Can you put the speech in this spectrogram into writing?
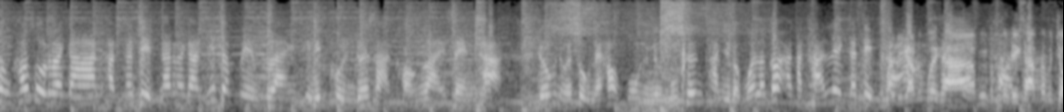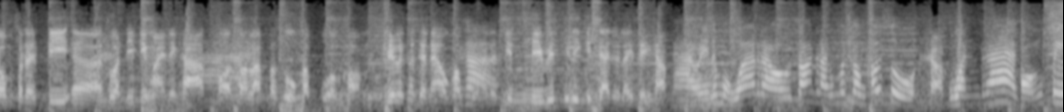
ชมเข้าสู่รายการหัดขจิตในรายการที่จะเปลี่ยนแปลงชีวิตคุณด้วยศาสตร์ของลายเซ็นค่ะด้วยวันหนึ่งวันศุกร์นะคะ6โมงถึงหนึ่งทุ่มครึ่งค่ะอยู่กับม้วนแล้วก็อาคารเลขขจิตสค่ะ วัสดีครับน้องมวยครับ สวัสดีค่ะท่านผู้ชม สวัสดีปีเอ่อสวัสดีปีใหม่นะครับค่ะขอต้อนรับเข้าสู่ครอบครัวของดิลเลอร์ชาแนลครอบครัวค่ะฮันจิตชีวิตที่ลีกิจได้โดยไลเซนครับ ค่ะวันนี้ต้องบอกว่าเราต้อนรับคุณผู้ชมเข้าสู่ ครับ วันแรกของปี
